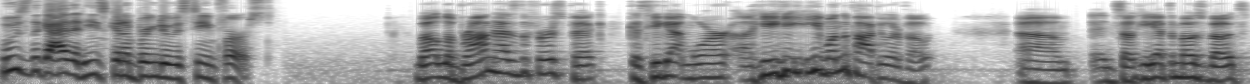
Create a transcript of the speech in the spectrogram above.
Who's the guy that he's going to bring to his team first? Well, LeBron has the first pick because he got more. Uh, he, he he won the popular vote, um, and so he got the most votes.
